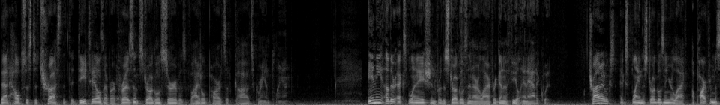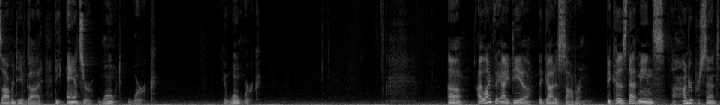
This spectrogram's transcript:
That helps us to trust that the details of our present struggles serve as vital parts of God's grand plan. Any other explanation for the struggles in our life are going to feel inadequate. Try to ex- explain the struggles in your life apart from the sovereignty of God. The answer won't work. It won't work. Uh, I like the idea that God is sovereign because that means 100%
